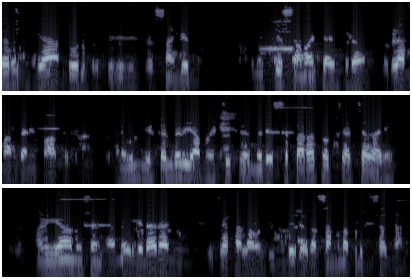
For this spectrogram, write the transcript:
तर या दोन प्रतिनिधींनी जर सांगितलं नक्कीच समाजच्याकडं वेगळ्या मार्गाने पाहत होते आणि म्हणून एकंदर या बैठकीमध्ये सकारात्मक चर्चा झाली आणि या अनुषंगाने येणाऱ्या निवडणुकीच्या कालावधीमध्ये त्याचा चांगला प्रतिसाद झाला.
